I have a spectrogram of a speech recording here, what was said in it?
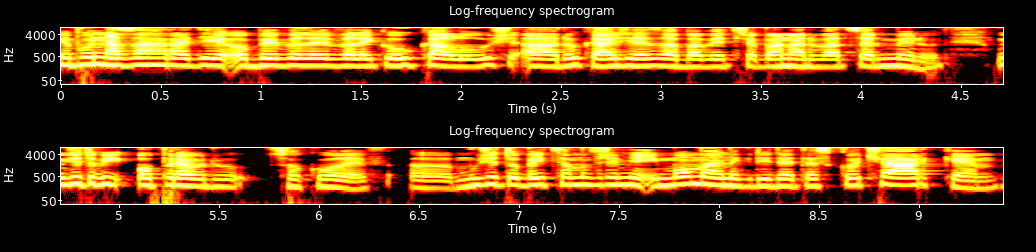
nebo na zahradě objevili velikou kaluž a dokáže je zabavit třeba na 20 minut. Může to být opravdu cokoliv. Eh, může to být samozřejmě i moment, kdy jdete s kočárkem,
